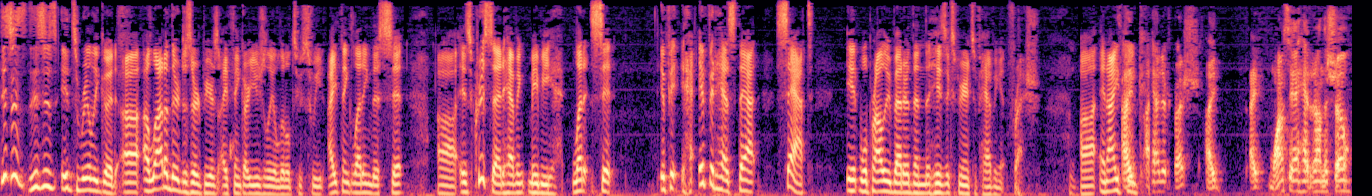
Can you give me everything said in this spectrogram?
this is this is it's really good. Uh, a lot of their dessert beers I think are usually a little too sweet. I think letting this sit, uh, as Chris said, having maybe let it sit. If it if it has that sat, it will probably be better than the, his experience of having it fresh. Uh, and I I, think I had it fresh. I I want to say I had it on the show.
